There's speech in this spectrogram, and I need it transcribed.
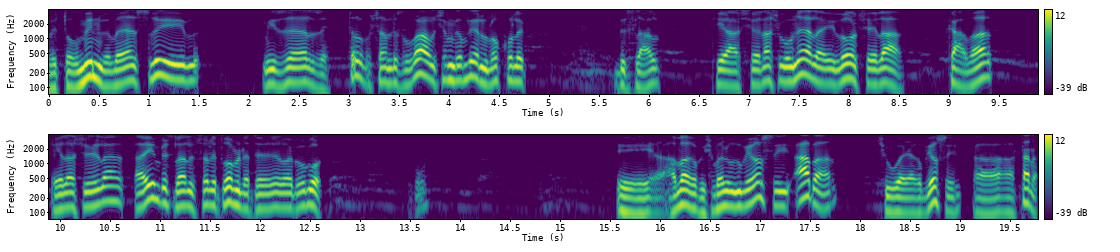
ותורמין ומאה עשרים מזה על זה. טוב, עכשיו לכאורה רבי גמליאל הוא לא חולק בכלל, כי השאלה שהוא עונה עליה היא לא השאלה כמה, אלא השאלה האם בכלל אפשר לתרום מן התאנים והגוגרות. אה, אמר רבי שמעאל ורבי יוסי, אבא, שהוא היה רבי יוסי, התנא,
